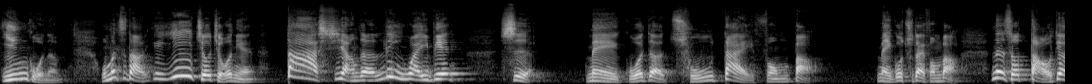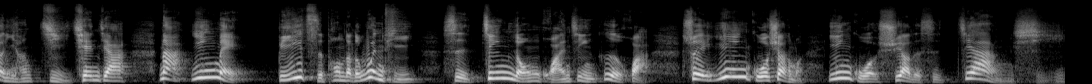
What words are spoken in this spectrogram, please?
英国呢？我们知道，因为一九九二年。大西洋的另外一边是美国的储贷风暴，美国储贷风暴那时候倒掉银行几千家，那英美彼此碰到的问题是金融环境恶化，所以英国需要什么？英国需要的是降息，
